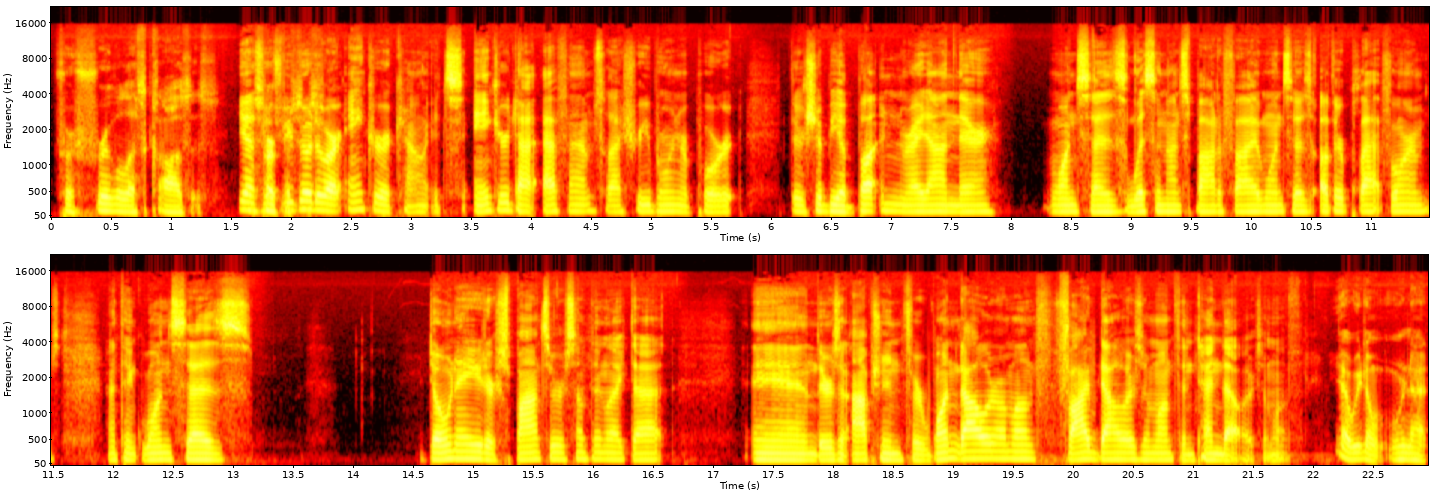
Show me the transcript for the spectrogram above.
for frivolous causes. Yeah, so if you go to our Anchor account, it's anchor.fm slash reborn report. There should be a button right on there. One says listen on Spotify, one says other platforms. I think one says donate or sponsor or something like that. And there's an option for $1 a month, $5 a month, and $10 a month. Yeah, we don't. We're not.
